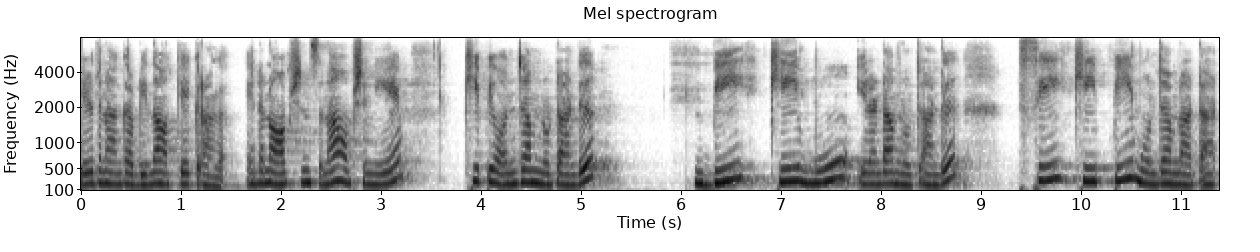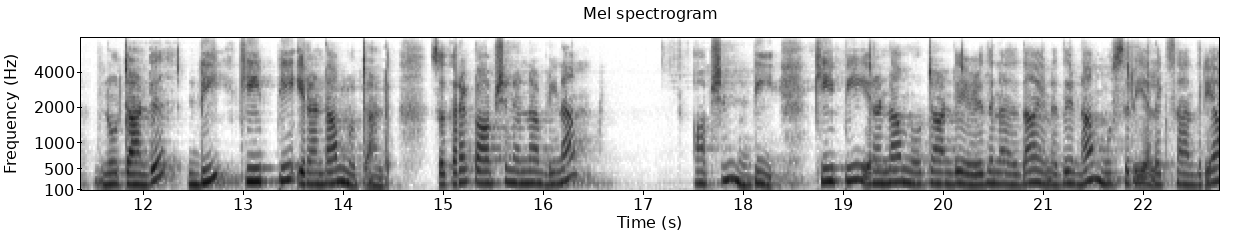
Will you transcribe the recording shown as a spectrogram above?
எழுதுனாங்க அப்படின்னு தான் கேட்குறாங்க என்னென்ன ஆப்ஷன்ஸ்னால் ஆப்ஷன் ஏ கிபி ஒன்றாம் நூற்றாண்டு பி கி மு இரண்டாம் நூற்றாண்டு சி கிபி மூன்றாம் நாட்டா நூற்றாண்டு டி கிபி இரண்டாம் நூற்றாண்டு. ஸோ கரெக்ட் ஆப்ஷன் என்ன அப்படின்னா ஆப்ஷன் டி கிபி இரண்டாம் நூற்றாண்டு எழுதினது தான் என்னதுன்னா முசிறி அலெக்சாந்திரியா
